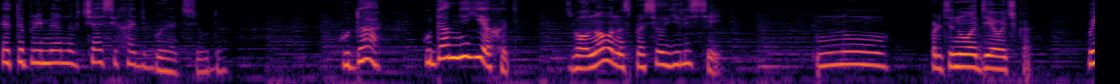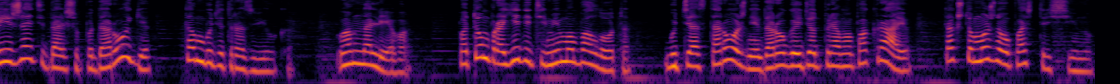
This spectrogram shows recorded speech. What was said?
Это примерно в часе ходьбы отсюда». «Куда?» «Куда мне ехать?» – взволнованно спросил Елисей. «Ну...» – протянула девочка. «Поезжайте дальше по дороге, там будет развилка. Вам налево. Потом проедете мимо болота. Будьте осторожнее, дорога идет прямо по краю, так что можно упасть в трясину.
